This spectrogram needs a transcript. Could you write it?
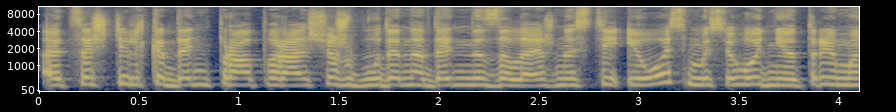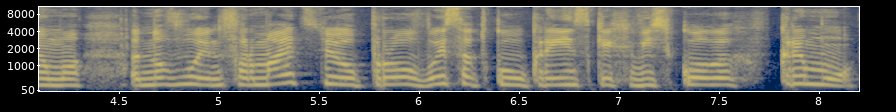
«А Це ж тільки день прапора. Що ж буде на день незалежності? І ось ми сьогодні отримуємо нову інформацію про висадку українських військових в Криму.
